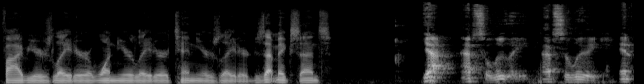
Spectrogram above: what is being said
five years later, or one year later, or 10 years later. Does that make sense? Yeah, absolutely. Absolutely. And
